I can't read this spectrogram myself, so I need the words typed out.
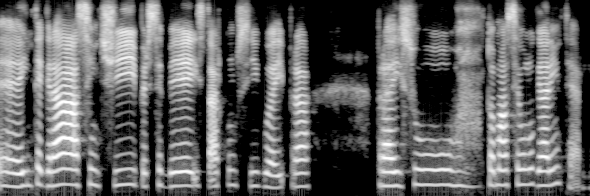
eh, integrar, sentir, perceber, estar consigo aí pra pra isso tomar seu lugar interno.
